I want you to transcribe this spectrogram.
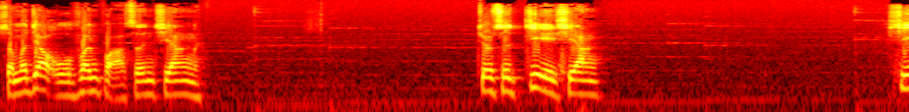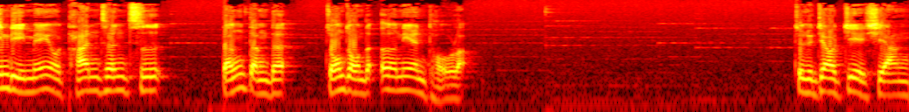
什么叫五分法身香呢？就是戒香，心里没有贪嗔痴等等的种种的恶念头了，这个叫戒香。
